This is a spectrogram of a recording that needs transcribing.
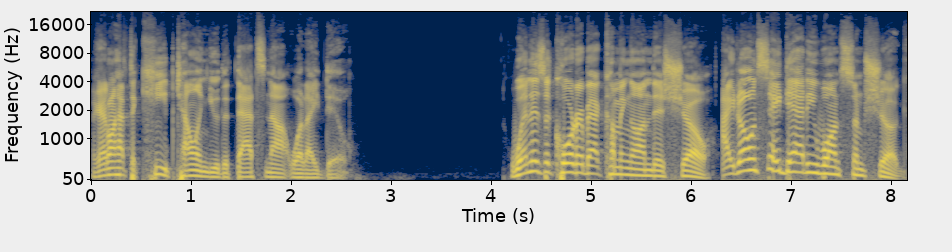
Like I don't have to keep telling you that that's not what I do. When is a quarterback coming on this show? I don't say daddy wants some shug.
